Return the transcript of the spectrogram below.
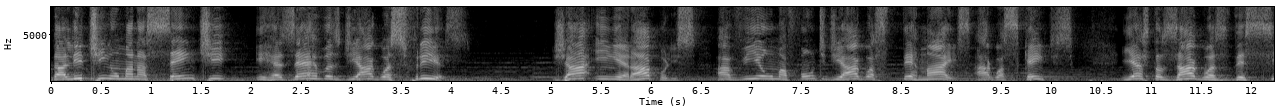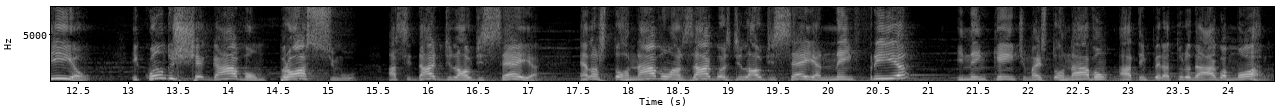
Dali tinha uma nascente e reservas de águas frias. Já em Herápolis havia uma fonte de águas termais, águas quentes, e estas águas desciam, e quando chegavam próximo à cidade de Laodiceia, elas tornavam as águas de Laodiceia nem fria e nem quente, mas tornavam a temperatura da água morna.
